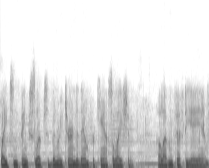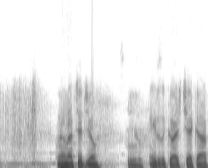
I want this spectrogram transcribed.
plates and pink slips had been returned to them for cancellation. 11:50 a.m. Well, that's it, Joe. Yeah, Eight of the cars check out.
